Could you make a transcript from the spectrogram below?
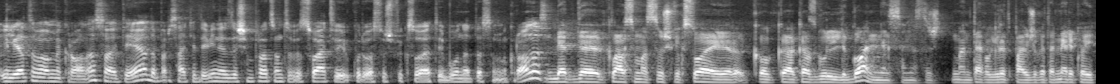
į Lietuvą Mikronas, o atėjo, dabar sakė 90 procentų visų atvejų, kuriuos užfiksuoja, tai būna tas Mikronas. Bet e, klausimas užfiksuoja ir kas guli ligoninėse, nes aš, man teko girdėti, pavyzdžiui, kad Amerikoje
